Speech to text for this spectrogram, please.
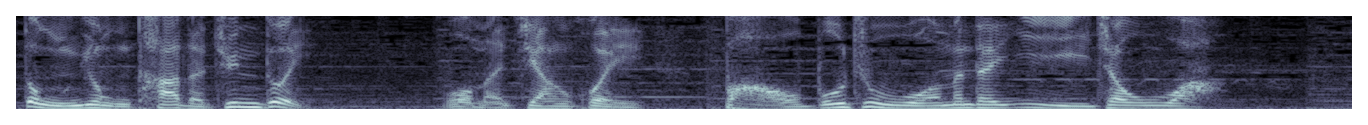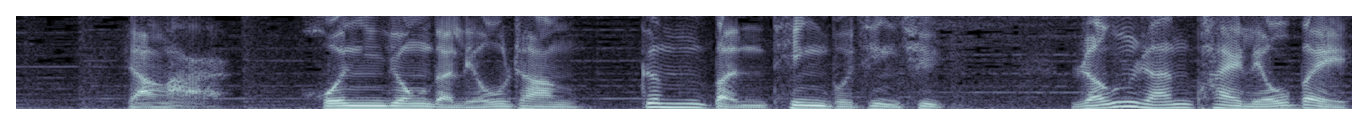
动用他的军队，我们将会保不住我们的益州啊。然而。昏庸的刘璋根本听不进去，仍然派刘备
